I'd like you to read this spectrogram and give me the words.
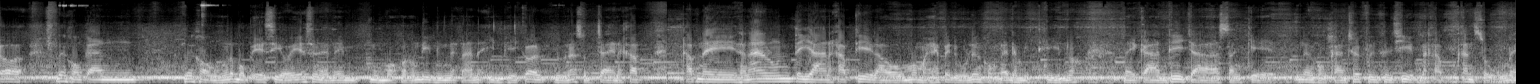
ก็เรื่องของการเรื่องของระบบ ACOS เนี่ยในมุมมองของน้องดีมในฐานะ INP ก็ดูน่าสนใจนะครับครับในฐานะน้องนิตยานะครับที่เรามอบหมายให้ไปดูเรื่องของไดนามิกทีมเนาะในการที่จะสังเกตเรื่องของการช่วยฟื้นคืนชีพนะครับขั้นสูงใน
